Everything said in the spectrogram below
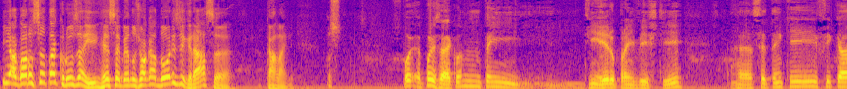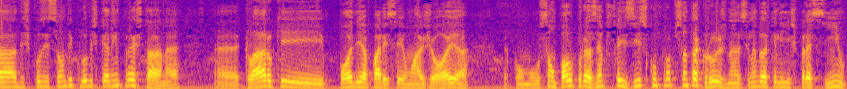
E agora o Santa Cruz aí, recebendo jogadores de graça, Carline. Po- Pois é, quando não tem dinheiro para investir, eh, você tem que ficar à disposição de clubes que querem emprestar, né? É, claro que pode aparecer uma joia, como o São Paulo, por exemplo, fez isso com o próprio Santa Cruz, né? Você lembra daquele expressinho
